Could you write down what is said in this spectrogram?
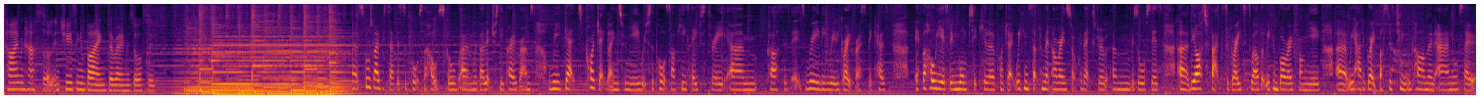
time and hassle in choosing and buying their own resources. Schools Library Service supports the whole school um, with our literacy programmes. We get project loans from you which supports our Key Stage 3 um, classes. It's really, really great for us because if the whole year is doing one particular project, we can supplement our own stock with extra um, resources. Uh, the artefacts are great as well that we can borrow from you. Uh, we had a great bust of Tutankhamun and also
